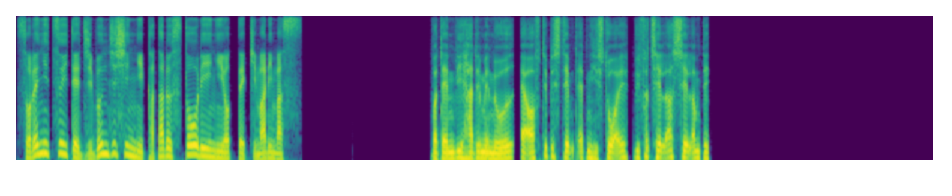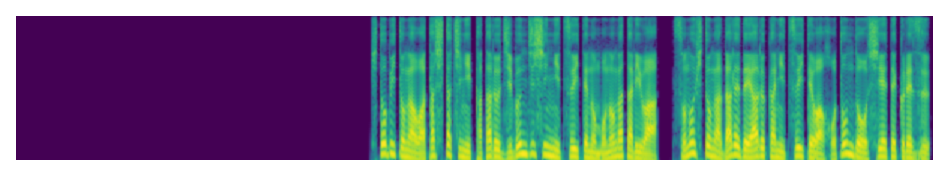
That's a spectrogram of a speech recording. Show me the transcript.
それについて自分自身に語るストーリーによって決まります人々が私たちに語る自分自身についての物語は、その人が誰であるかについてはほとんど教えてくれず、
